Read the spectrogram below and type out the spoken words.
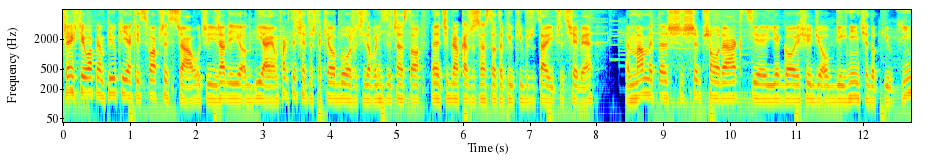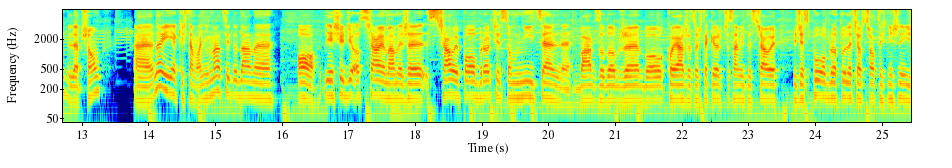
Częściej łapią piłki, jak jest słabszy strzał, czyli rzadziej je odbijają. Faktycznie coś takiego było, że ci zawodnicy często, e, ci bramkarze często te piłki wyrzucali przed siebie. Mamy też szybszą reakcję jego, jeśli chodzi o biegnięcie do piłki, lepszą. E, No i jakieś tam animacje dodane. O, jeśli chodzi o strzały, mamy, że strzały po obrocie są mniej celne. Bardzo dobrze, bo kojarzę coś takiego, że czasami te strzały, wiecie, z pół obrotu leciał strzał techniczny i,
